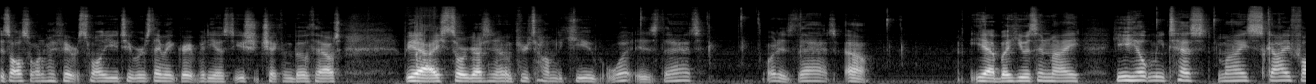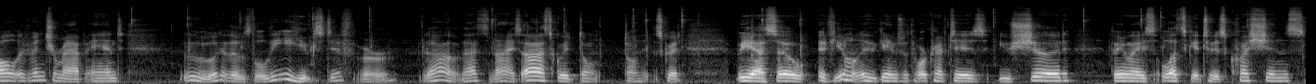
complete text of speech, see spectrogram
is also one of my favorite small YouTubers. They make great videos. You should check them both out. But yeah, I sort of got to know him through Tom the Cube. What is that? What is that? Oh. Yeah, but he was in my... He helped me test my Skyfall adventure map. And, ooh, look at those leaves. Differ. Oh, that's nice. Ah, squid. Don't, don't hit the squid. But yeah, so if you don't know who Games with Warcraft is, you should. But anyways, let's get to his questions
